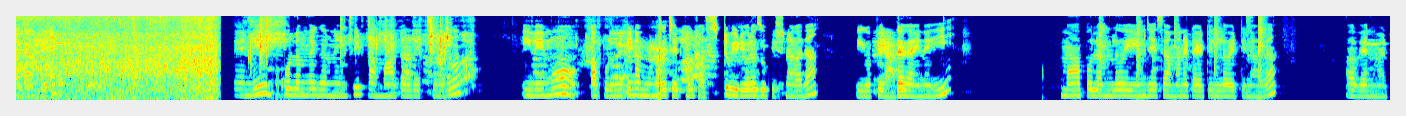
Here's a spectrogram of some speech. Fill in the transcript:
నాకు అంతే అండి పొలం దగ్గర నుంచి టమాటాలు తెచ్చారు. ఇవేమో అప్పుడు పెట్టిన మునగ చెట్లు ఫస్ట్ వీడియోలో చూపించిన కదా. ఇగో పెద్దగా అయినాయి. మా పొలంలో ఏం చేసామనే టైటిల్లో పెట్టిన కదా. అవి అనమాట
